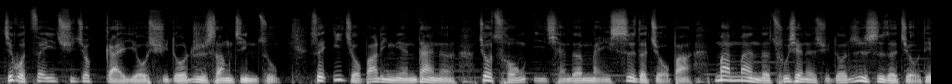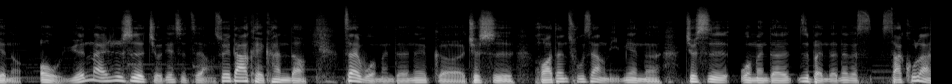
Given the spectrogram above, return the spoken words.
结果这一区就改由许多日商进驻，所以一九八零年代呢，就从以前的美式的酒吧，慢慢的出现了许多日式的酒店哦。哦，原来日式的酒店是这样，所以大家可以看到，在我们的那个就是华灯初上里面呢，就是我们的日本的那个 Sakura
